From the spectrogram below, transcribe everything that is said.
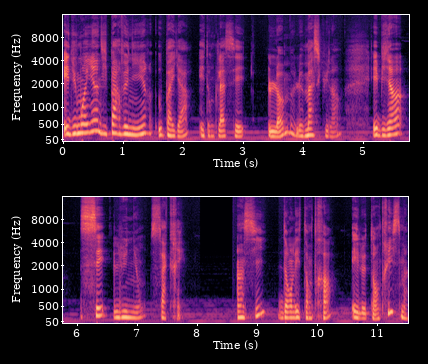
et du moyen d'y parvenir, upaya, et donc là c'est l'homme, le masculin, eh bien c'est l'union sacrée. Ainsi, dans les tantras et le tantrisme,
